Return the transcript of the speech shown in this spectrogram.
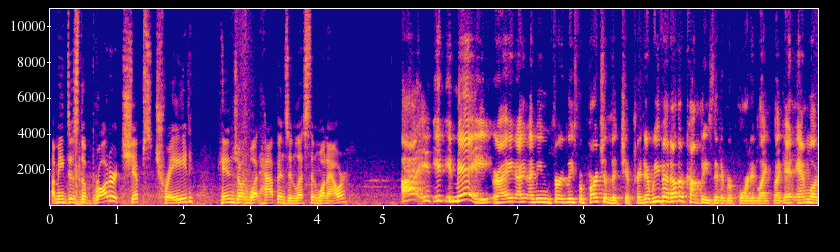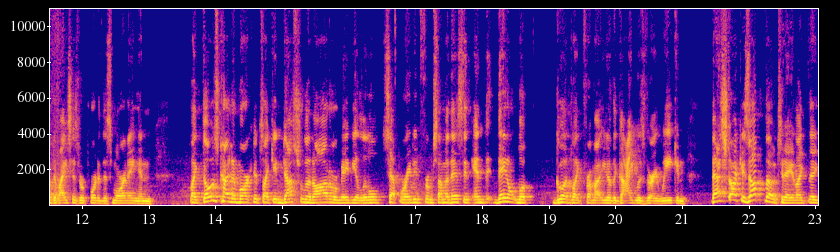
I mean, does the broader chips trade hinge on what happens in less than one hour? Uh, it, it, it, may, right? I, I, mean, for at least for parts of the chip trade, we've had other companies that have reported, like like Analog Devices reported this morning, and like those kind of markets, like industrial and auto, are maybe a little separated from some of this, and, and they don't look good. Like from a, you know, the guide was very weak, and that stock is up though today. Like the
